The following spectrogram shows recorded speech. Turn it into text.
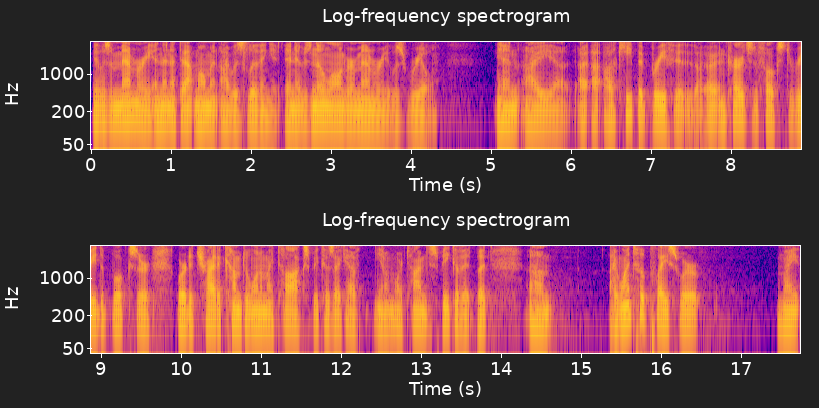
It was a memory. And then at that moment, I was living it. And it was no longer a memory, it was real. And I, uh, I, will keep it brief. I encourage the folks to read the books or, or to try to come to one of my talks because I have you know more time to speak of it. But um, I went to a place where my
